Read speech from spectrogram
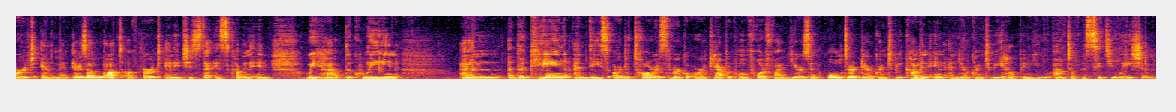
earth element. There's a lot of earth energies that is coming in. We have the queen and the king and these are the Taurus, Virgo or Capricorn 45 years and older. They're going to be coming in and they're going to be helping you out of a situation.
